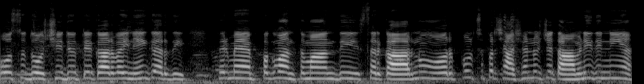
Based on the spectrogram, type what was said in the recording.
ਉਸ ਦੋਸ਼ੀ ਦੇ ਉੱਤੇ ਕਾਰਵਾਈ ਨਹੀਂ ਕਰਦੀ, ਫਿਰ ਮੈਂ ਭਗਵੰਤ ਮਾਨ ਦੀ ਸਰਕਾਰ ਨੂੰ ਔਰ ਪੁਲਿਸ ਪ੍ਰਸ਼ਾਸਨ ਨੂੰ ਚੇਤਾਵਨੀ ਦਿੰਨੀ ਆ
